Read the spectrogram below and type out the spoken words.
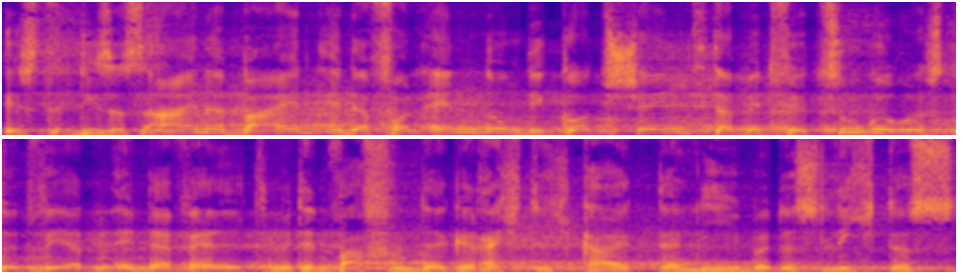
ist dieses eine Bein in der Vollendung, die Gott schenkt, damit wir zugerüstet werden in der Welt mit den Waffen der Gerechtigkeit, der Liebe, des Lichtes,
